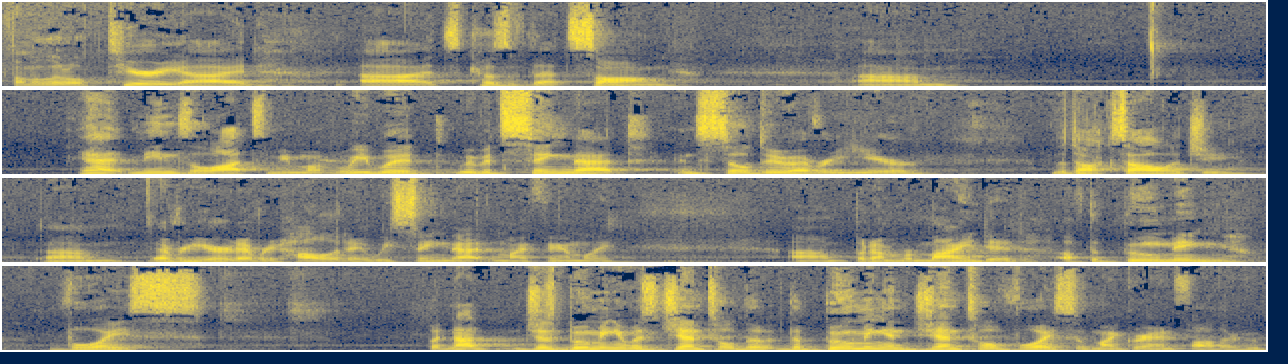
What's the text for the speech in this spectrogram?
If I'm a little teary eyed, uh, it's because of that song. Um, yeah, it means a lot to me. We would, we would sing that and still do every year, the doxology. Um, every year at every holiday, we sing that in my family. Um, but I'm reminded of the booming voice, but not just booming, it was gentle, the, the booming and gentle voice of my grandfather who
